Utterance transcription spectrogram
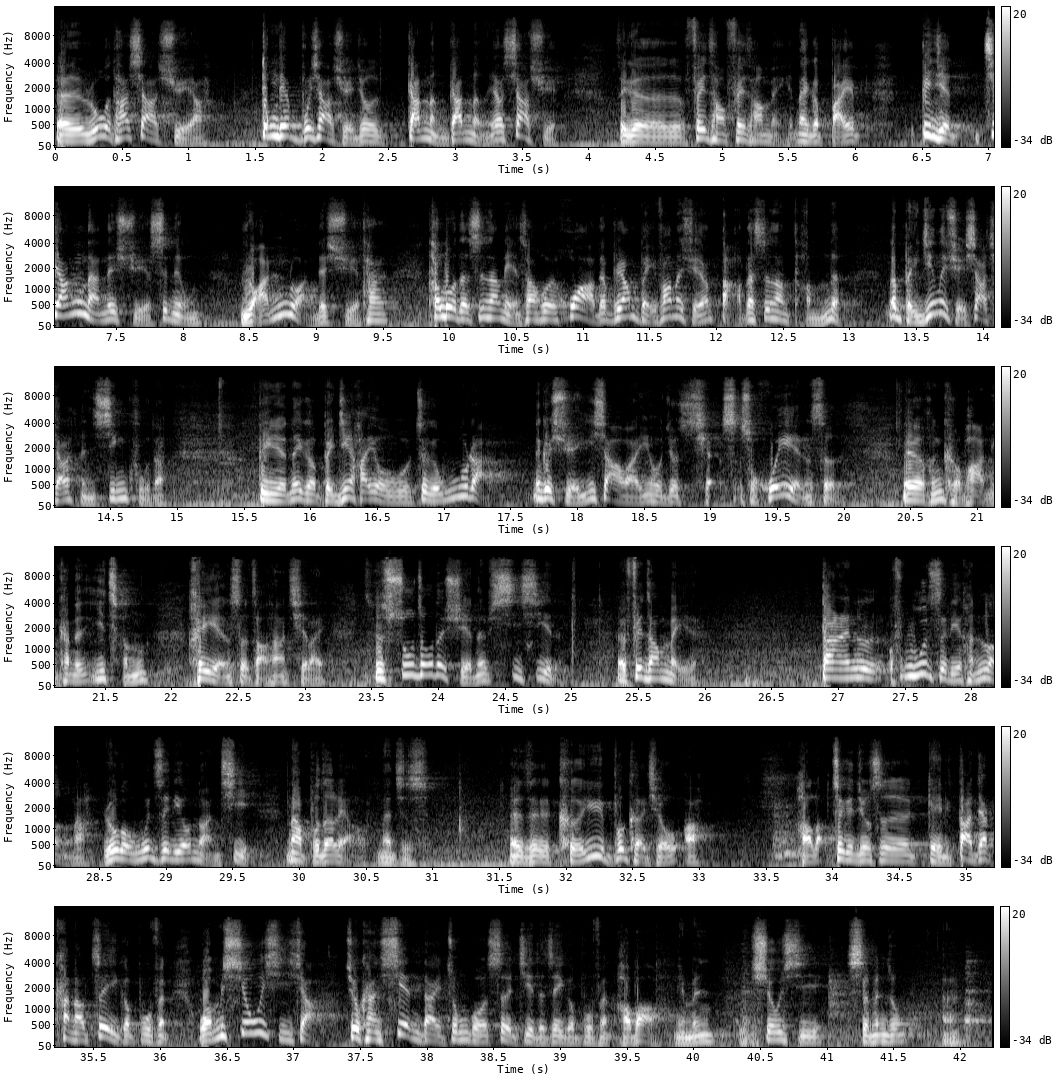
呃，如果它下雪啊，冬天不下雪就干冷干冷，要下雪，这个非常非常美。那个白，并且江南的雪是那种软软的雪，它它落在身上脸上会化的，不像北方的雪像打在身上疼的。那北京的雪下起来很辛苦的。并且那个北京还有这个污染，那个雪一下完以后就是是灰颜色的，那个很可怕。你看那一层黑颜色，早上起来，这苏州的雪呢细细的，呃非常美的。当然屋子里很冷啊，如果屋子里有暖气，那不得了，那就是，呃这个可遇不可求啊。好了，这个就是给大家看到这个部分。我们休息一下，就看现代中国设计的这个部分，好不好？你们休息十分钟啊。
